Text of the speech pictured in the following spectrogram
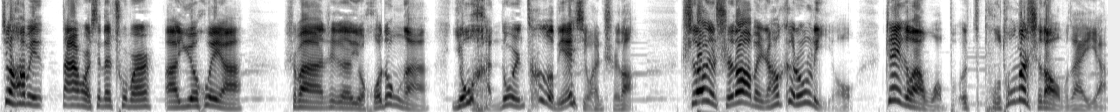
就好比大家伙现在出门啊约会啊，是吧？这个有活动啊，有很多人特别喜欢迟到，迟到就迟到呗，然后各种理由。这个吧，我不普通的迟到我不在意啊，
